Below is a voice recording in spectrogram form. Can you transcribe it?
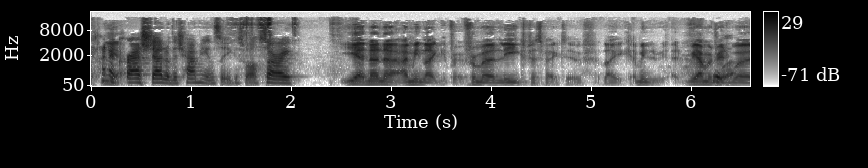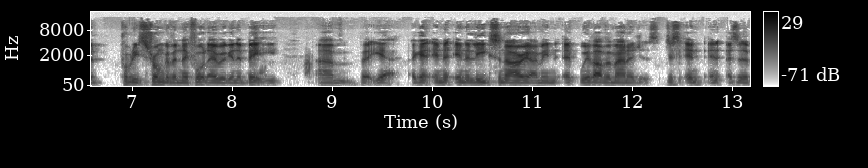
kind of Yeah. crashed out of the Champions League as well. Sorry. Yeah, no, no. I mean, like from a league perspective, like I mean, Real Madrid were probably stronger than they thought they were going to be. Um, but yeah, again, in a- in a league scenario, I mean, it- with other managers, just in, in, as a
